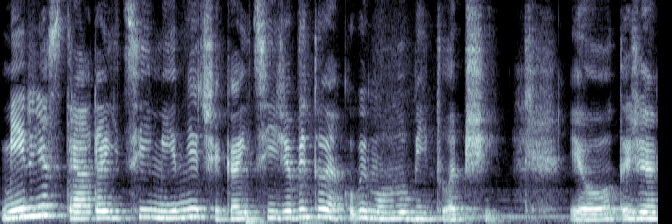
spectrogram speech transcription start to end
mírně strádající, mírně čekající, že by to jakoby mohlo být lepší. Jo, takže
